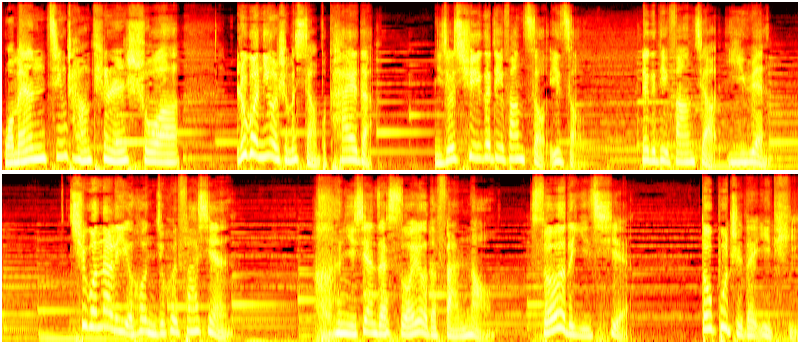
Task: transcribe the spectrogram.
我们经常听人说，如果你有什么想不开的，你就去一个地方走一走，那个地方叫医院。去过那里以后，你就会发现，你现在所有的烦恼，所有的一切，都不值得一提。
